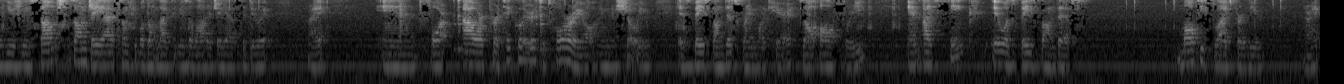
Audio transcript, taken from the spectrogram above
and usually some some JS. Some people don't like to use a lot of JS to do it, right? And for our particular tutorial, I'm going to show you is based on this framework here. It's all, all free, and I think it was based on this multi slides per view, right?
